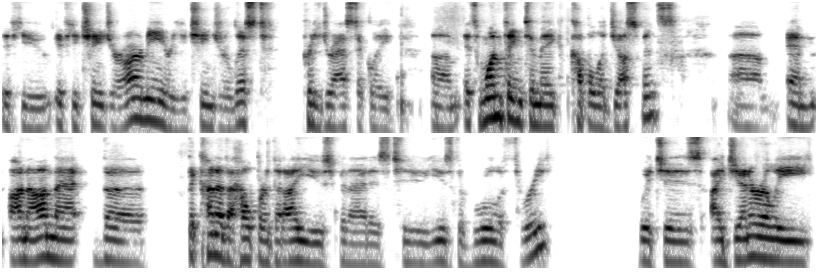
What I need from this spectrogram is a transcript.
If you if you change your army or you change your list pretty drastically um, it's one thing to make a couple adjustments um, and on on that the the kind of the helper that i use for that is to use the rule of three which is i generally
